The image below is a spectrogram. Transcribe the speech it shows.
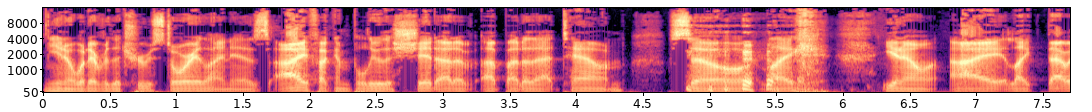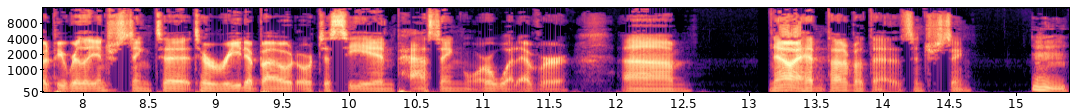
you know, whatever the true storyline is? I fucking blew the shit out of up out of that town, so like, you know, I like that would be really interesting to to read about or to see in passing or whatever. Um, no, I hadn't thought about that. It's interesting. Mhm.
